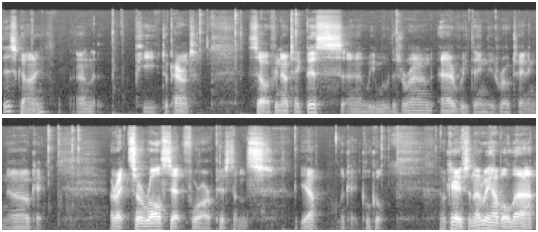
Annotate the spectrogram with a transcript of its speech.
this guy, and P to parent. So if we now take this and we move this around, everything is rotating. Okay. All right, so we're all set for our pistons. Yeah, okay, cool, cool. Okay, so now that we have all that,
